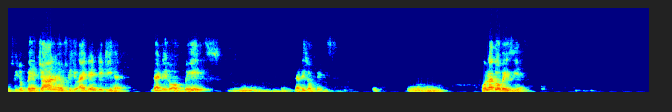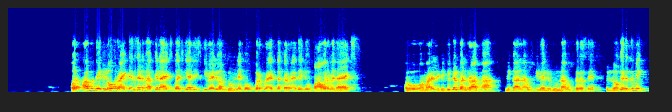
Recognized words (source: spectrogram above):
उसकी जो पहचान है, उसकी जो आइडेंटिटी है that is of base that is of base होना तो बेस ही है। और अब देख लो राइट हैंड साइड में अकेला एक्स बच गया, जिसकी वैल्यू हम ढूँढने का ऊपर प्रयत्न कर रहे थे, जो पावर में था एक्स और वो हमारे लिए डिफ़िकल्ट बन रहा था, निकालना, उसकी वैल्यू ढूंढना, उस तरह से। तो लॉगरिथमिक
